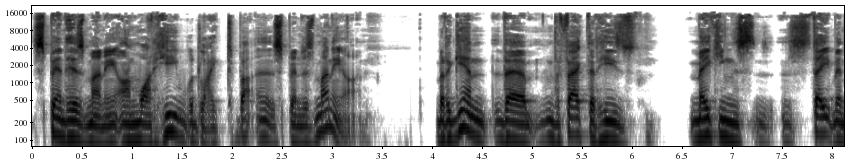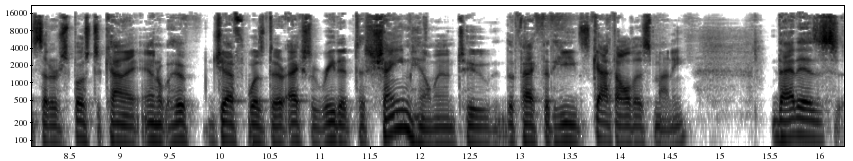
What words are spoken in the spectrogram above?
spend his money on what he would like to buy, uh, spend his money on. But again, the the fact that he's making s- statements that are supposed to kind of, if Jeff was to actually read it, to shame him into the fact that he's got all this money. That is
